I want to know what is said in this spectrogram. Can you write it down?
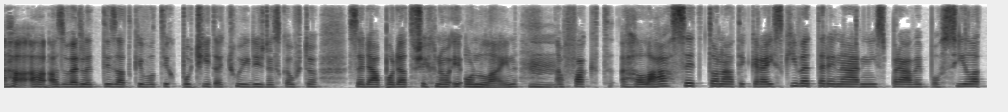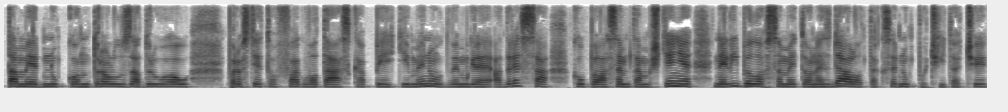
a, a, a zvedli ty zadky od těch počítačů, i když dneska už to se dá podat všechno i online. Hmm. A fakt hlásit to na ty krajské veterinární zprávy, posílat tam jednu kontrolu za druhou, prostě to fakt otázka pěti minut, vím, kde je adresa, koupila jsem tam štěně, nelíbilo se mi to, nezdálo, tak sednu k počítači,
